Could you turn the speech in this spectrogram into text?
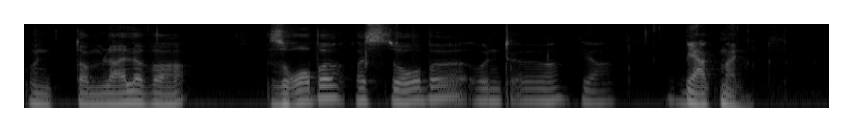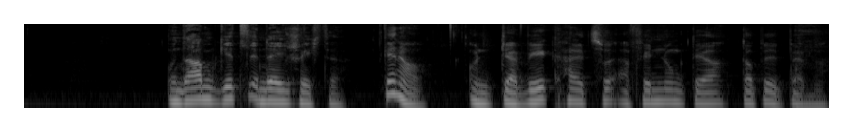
Und Dom Lalle war Sorbe, Ostsorbe und äh, ja, Bergmann. Und darum geht es in der Geschichte. Genau. Und der Weg halt zur Erfindung der Doppelbämme.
